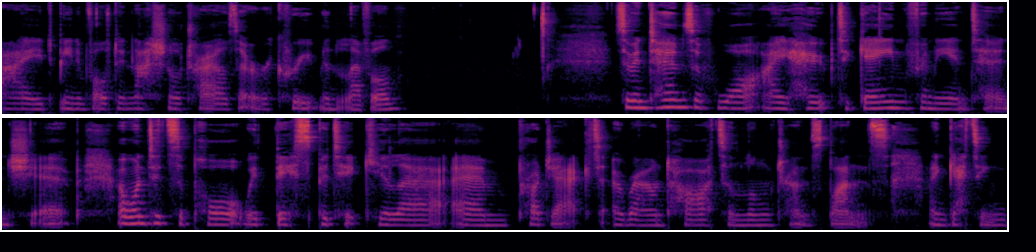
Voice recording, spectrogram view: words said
I'd been involved in national trials at a recruitment level. So, in terms of what I hope to gain from the internship, I wanted support with this particular um, project around heart and lung transplants and getting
